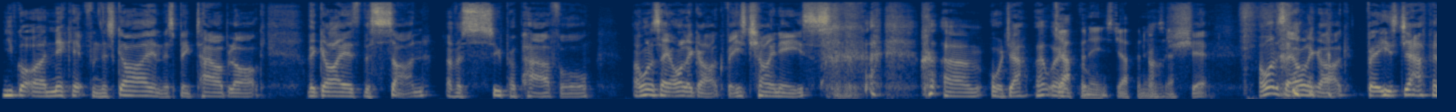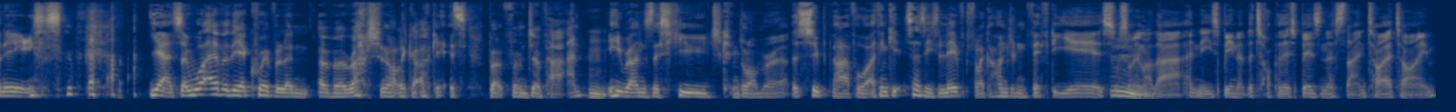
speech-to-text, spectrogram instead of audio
You've got to nick it from this guy in this big tower block. The guy is the son of a super powerful. I want to say oligarch, but he's Chinese um, or Jap-. Japanese, Japanese. Oh yeah. shit! I want to say oligarch, but he's Japanese. yeah, so whatever the equivalent of a Russian oligarch is, but from Japan, he runs this huge conglomerate that's super powerful. I think it says he's lived for like 150 years or something Hmm. like that, and he's been at the top of this business that entire time.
